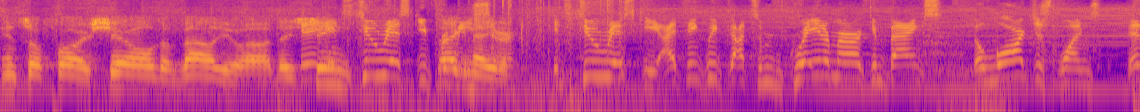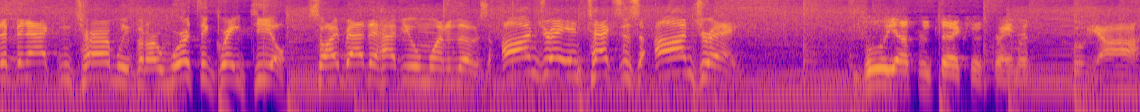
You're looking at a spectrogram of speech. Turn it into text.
insofar as shareholder value. Uh, they seem it's too risky for stagnated. me, sir. It's too risky. I think we've got some great American banks, the largest ones, that have been acting terribly but are worth a great deal. So I'd rather have you in one of those. Andre in Texas. Andre. Booyah from Texas, Cramer. Booyah.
